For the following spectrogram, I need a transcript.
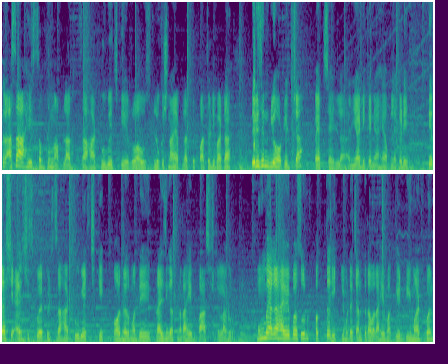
तर असा आहे संपूर्ण आपला आजचा हा two B H K row house location आहे आपला तर भाटा बाटा टेरिसन ब्ल्यू हॉटेलच्या बॅक साईडला आणि या ठिकाणी आहे आपल्याकडे तेराशे ऐंशी स्क्वेअर फीटचा हा टू बी एच के कॉर्नरमध्ये प्राइसिंग असणार आहे बासष्ट लाख रुपये. मुंबई आगा हायवेपासून फक्त एक किलोमीटरच्या अंतरावर आहे बाकी डीमार्ट पण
